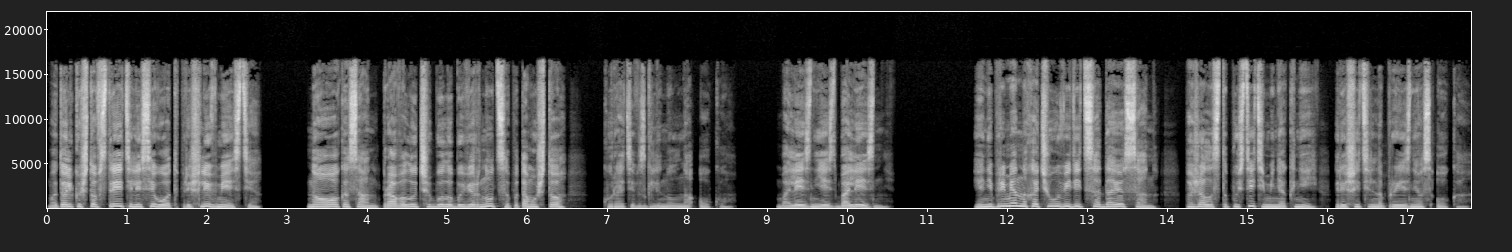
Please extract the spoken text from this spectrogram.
«Мы только что встретились и вот, пришли вместе. Но, Ока-сан, право лучше было бы вернуться, потому что...» Курати взглянул на Оку. «Болезнь есть болезнь. Я непременно хочу увидеть Садаю-сан. Пожалуйста, пустите меня к ней», — решительно произнес Ока.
